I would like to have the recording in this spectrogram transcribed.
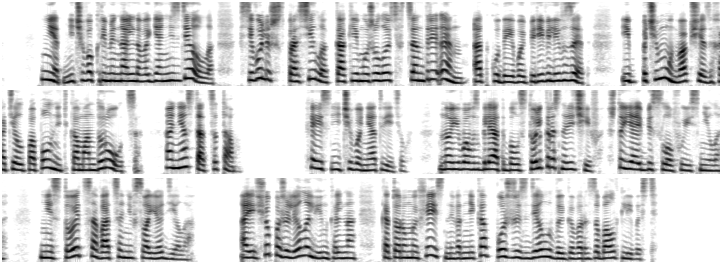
Нет, ничего криминального я не сделала, всего лишь спросила, как ему жилось в центре Н, откуда его перевели в Z, и почему он вообще захотел пополнить команду Роудса, а не остаться там. Хейс ничего не ответил, но его взгляд был столь красноречив, что я и без слов уяснила. Не стоит соваться не в свое дело. А еще пожалела Линкольна, которому Хейс наверняка позже сделал выговор за болтливость.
